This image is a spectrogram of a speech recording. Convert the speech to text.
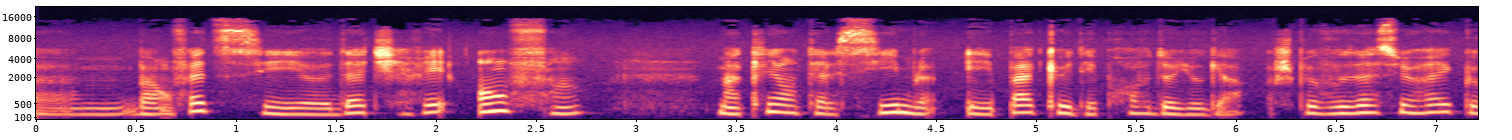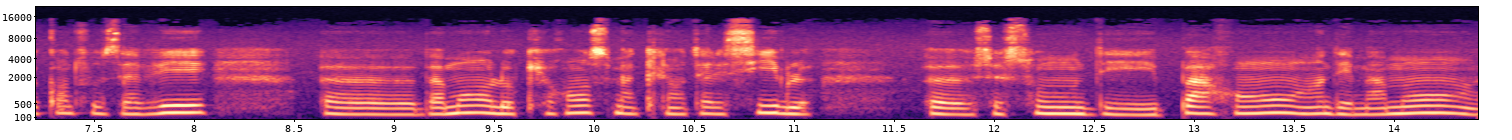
euh, bah, en fait, c'est euh, d'attirer enfin ma clientèle cible et pas que des profs de yoga. Je peux vous assurer que quand vous avez, euh, bah, moi en l'occurrence, ma clientèle cible, ce sont des parents, des mamans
